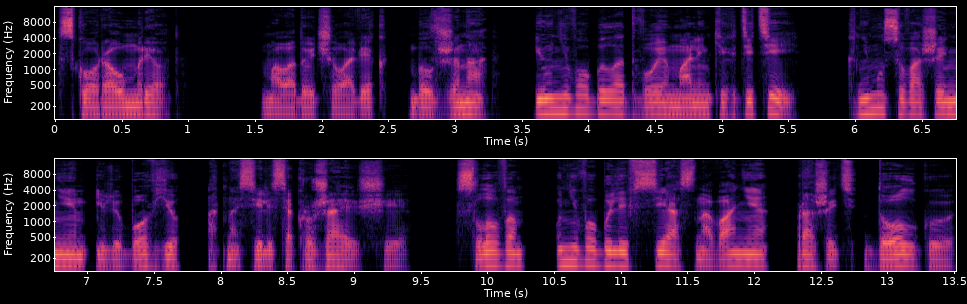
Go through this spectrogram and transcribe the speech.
скоро умрет. Молодой человек был женат, и у него было двое маленьких детей. К нему с уважением и любовью относились окружающие. Словом, у него были все основания прожить долгую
